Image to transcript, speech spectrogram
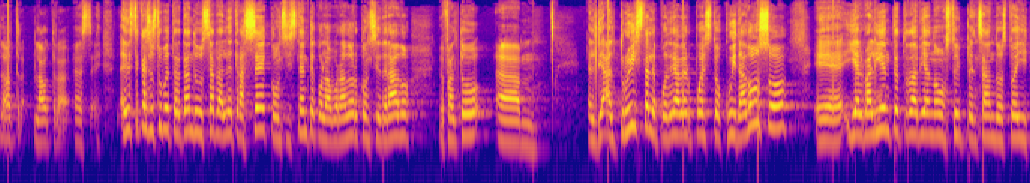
la otra, la otra. Este, en este caso estuve tratando de usar la letra C, consistente, colaborador, considerado. Me faltó... El de altruista le podría haber puesto cuidadoso eh, y el valiente todavía no estoy pensando, estoy,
